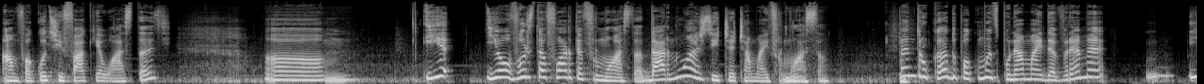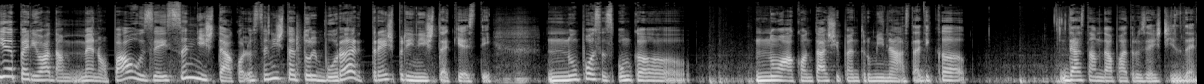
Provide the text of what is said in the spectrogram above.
am făcut și fac eu astăzi. Uh, e, e o vârstă foarte frumoasă, dar nu aș zice cea mai frumoasă. Pentru că, după cum îți spuneam mai devreme, e perioada menopauzei, sunt niște acolo, sunt niște tulburări, treci prin niște chestii. Nu pot să spun că nu a contat și pentru mine asta, adică de asta am dat 40-50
